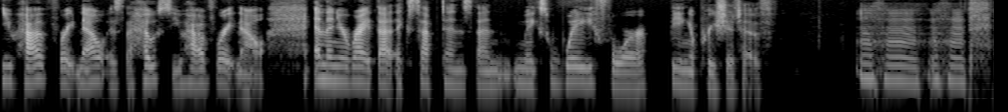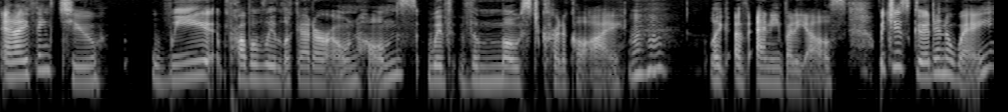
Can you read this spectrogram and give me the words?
you have right now is the house you have right now. And then you're right, that acceptance then makes way for being appreciative. Mhm. Mhm. And I think too we probably look at our own homes with the most critical eye hmm like of anybody else, which is good in a way.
